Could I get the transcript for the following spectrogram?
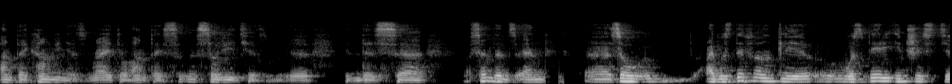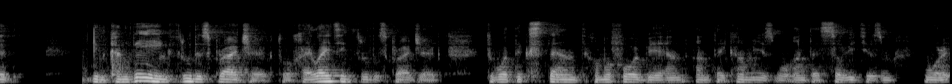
anti-communism, right, or anti-Sovietism uh, in this uh, sentence. And uh, so I was definitely was very interested in conveying through this project or highlighting through this project to what extent homophobia and anti-communism or anti-Sovietism were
